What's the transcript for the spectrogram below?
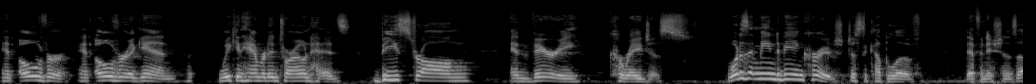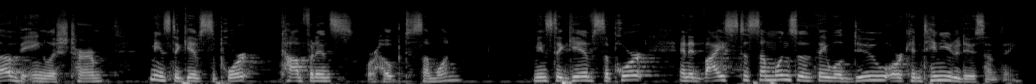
and over and over again. We can hammer it into our own heads. Be strong and very courageous. What does it mean to be encouraged? Just a couple of definitions of the English term means to give support, confidence, or hope to someone. It means to give support and advice to someone so that they will do or continue to do something.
